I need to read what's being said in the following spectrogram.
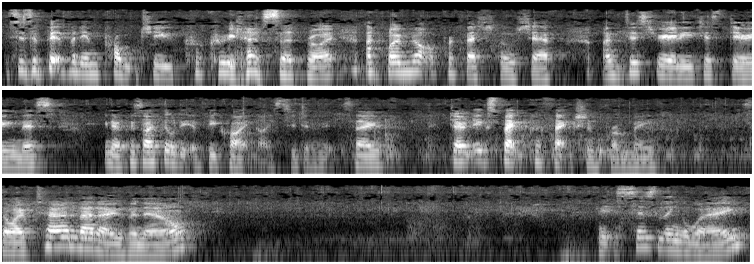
this is a bit of an impromptu cookery lesson, right? I'm not a professional chef. I'm just really just doing this, you know, because I thought it would be quite nice to do it. So don't expect perfection from me. So I've turned that over now. It's sizzling away.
